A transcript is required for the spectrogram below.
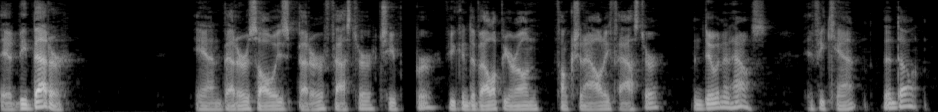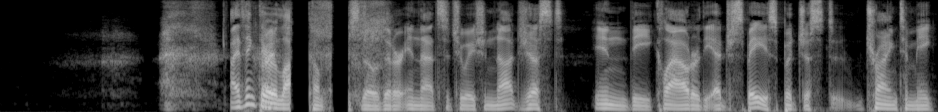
they'd be better. And better is always better, faster, cheaper. If you can develop your own functionality faster, then do it in house. If you can't, then don't. I think there right. are a lot of companies, though, that are in that situation, not just in the cloud or the edge space, but just trying to make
